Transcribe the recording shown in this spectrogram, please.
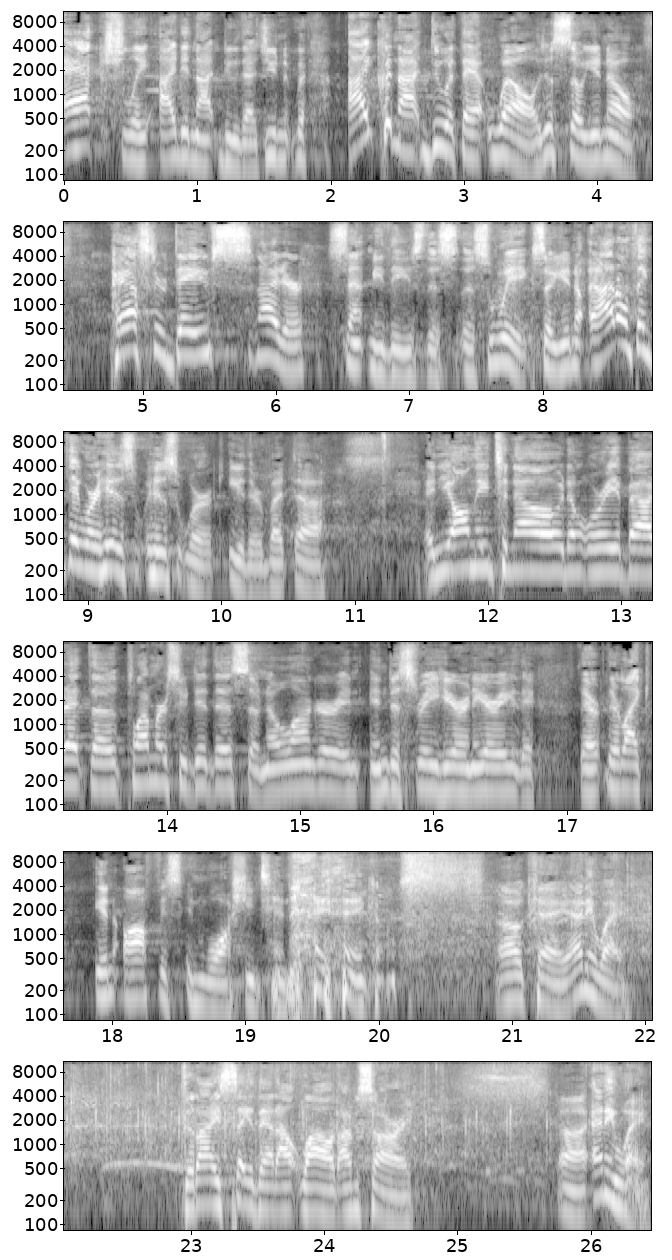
Actually, I did not do that. You, I could not do it that well, just so you know. Pastor Dave Snyder sent me these this, this week. So, you know, I don't think they were his, his work either, but, uh, And you all need to know, don't worry about it. The plumbers who did this are no longer in industry here in Erie. They, they're, they're like in office in Washington, I think. Okay, anyway. Did I say that out loud? I'm sorry. Uh, anyway,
